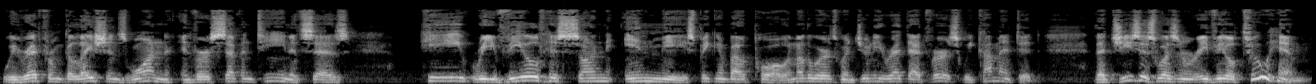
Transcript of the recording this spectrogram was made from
We read from Galatians 1 in verse 17, it says, he revealed his son in me, speaking about Paul. In other words, when Junie read that verse, we commented that Jesus wasn't revealed to him,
